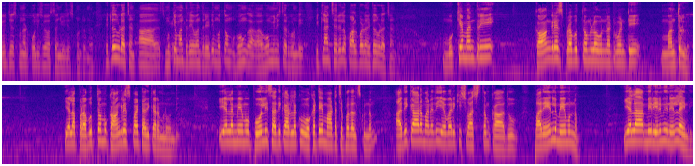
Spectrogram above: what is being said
యూజ్ చేసుకున్నట్టు పోలీస్ వ్యవస్థను యూజ్ చేసుకుంటున్నారు. ఎట్లా చూడొచ్చండి? ముఖ్యమంత్రి రేవంత్ రెడ్డి మొత్తం హోమ్ హోమ్ మినిస్టర్ గుండి ఇట్లాంటి చర్యలకు పాల్పడడం ఎట్లా చూడొచ్చండి? ముఖ్యమంత్రి కాంగ్రెస్ ప్రభుత్వంలో ఉన్నటువంటి మంత్రులు ఇలా ప్రభుత్వము కాంగ్రెస్ పార్టీ అధికారంలో ఉంది. ఇలా మేము పోలీస్ అధికారులకు ఒకటే మాట చెప్పదలుచుకున్నాం. అధికారం అనేది ఎవరికి శాశ్వతం కాదు. పదేళ్ళు మేమున్నాం. ఇలా మీరు ఎనిమిది నెలలు అయింది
